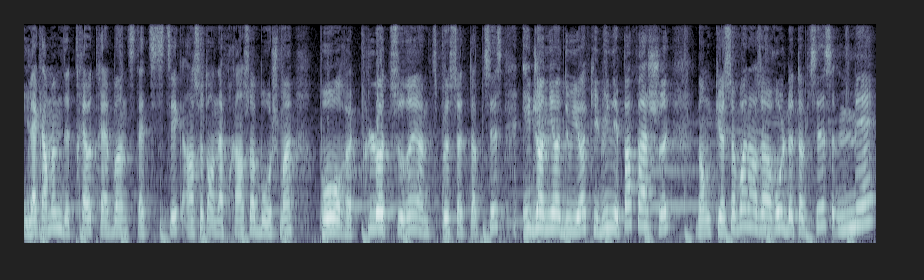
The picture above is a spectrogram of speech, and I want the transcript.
Il a quand même de très très bonnes statistiques. Ensuite, on a François Beauchemin pour clôturer un petit peu ce top 6. Et Johnny Aduya qui lui n'est pas fâché. Donc se voit dans un rôle de top 6. Mais,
